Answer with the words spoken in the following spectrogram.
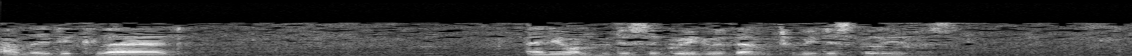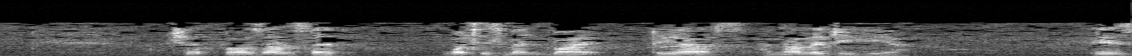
and they declared anyone who disagreed with them to be disbelievers. Sheikh Fawzan said, what is meant by qiyas, analogy here, is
